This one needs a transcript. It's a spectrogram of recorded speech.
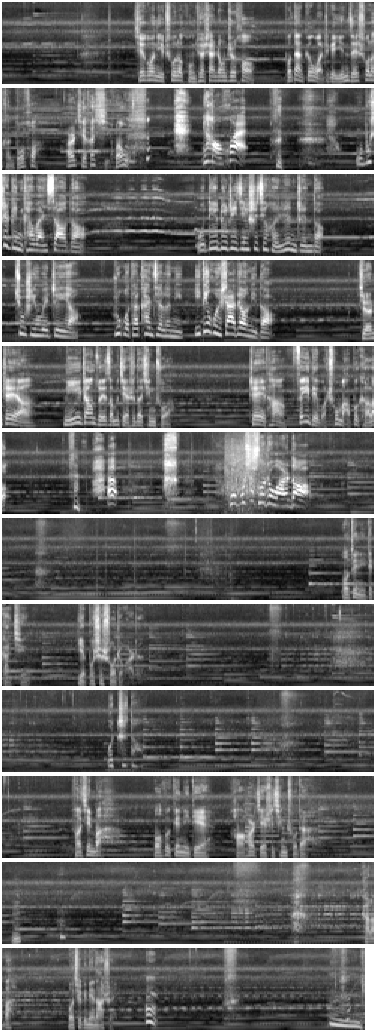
结果你出了孔雀山庄之后，不但跟我这个淫贼说了很多话，而且还喜欢我。你好坏！哼，我不是跟你开玩笑的。我爹对这件事情很认真的，就是因为这样，如果他看见了你，一定会杀掉你的。既然这样，你一张嘴怎么解释得清楚啊？这一趟非得我出马不可了。哼！哎，我不是说着玩的。我对你的感情，也不是说着玩的。我知道。放心吧，我会跟你爹好好解释清楚的。嗯。嗯。渴了吧？我去给你拿水。嗯。嗯。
